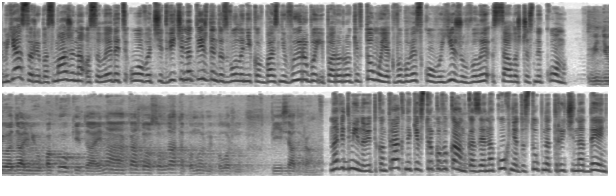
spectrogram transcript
М'ясо, риба смажена, оселедець, овочі. Двічі на тиждень дозволені ковбасні вироби і пару років тому, як в обов'язкову їжу ввели сало з чесником. В індивідуальній упаковці, да, і на кожного солдата по нормі положено 50 грам. На відміну від контрактників, строковикам казенна кухня доступна тричі на день.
